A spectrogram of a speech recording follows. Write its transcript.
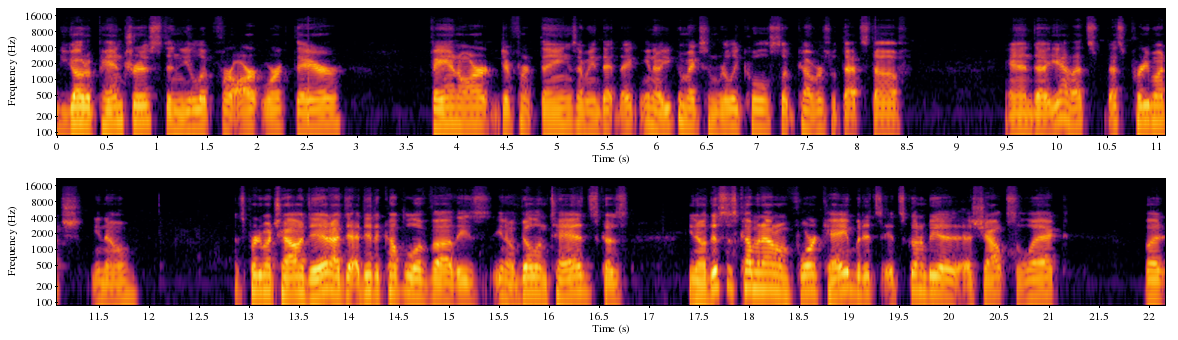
you go to Pinterest and you look for artwork there, fan art, different things. I mean, that they, you know, you can make some really cool slip covers with that stuff. And uh, yeah, that's that's pretty much, you know, that's pretty much how I did. I did, I did a couple of uh, these, you know, Bill and Ted's because, you know, this is coming out on 4K, but it's it's going to be a, a shout select but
